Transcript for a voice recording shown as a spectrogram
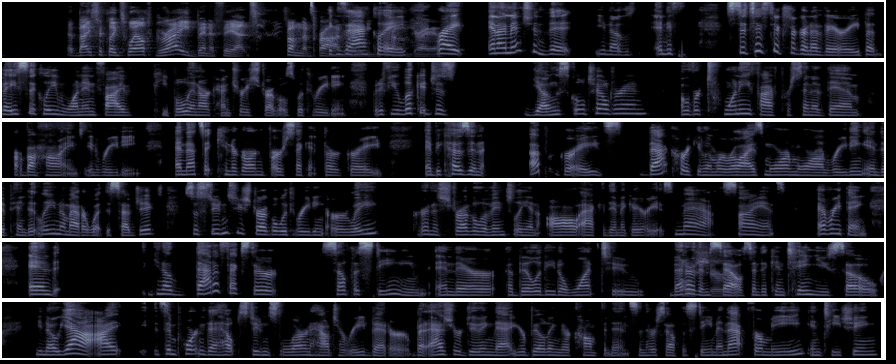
basically 12th grade benefits from the program. Exactly. Right. And I mentioned that, you know, and if statistics are going to vary, but basically one in five people in our country struggles with reading. But if you look at just young school children, over 25% of them are behind in reading. And that's at kindergarten, first, second, third grade. And because in upper grades, that curriculum relies more and more on reading independently, no matter what the subject. So students who struggle with reading early are going to struggle eventually in all academic areas math, science, everything. And, you know, that affects their self esteem and their ability to want to better oh, themselves sure. and to continue. So, you know, yeah, I it's important to help students learn how to read better. But as you're doing that, you're building their confidence and their self esteem. And that for me in teaching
